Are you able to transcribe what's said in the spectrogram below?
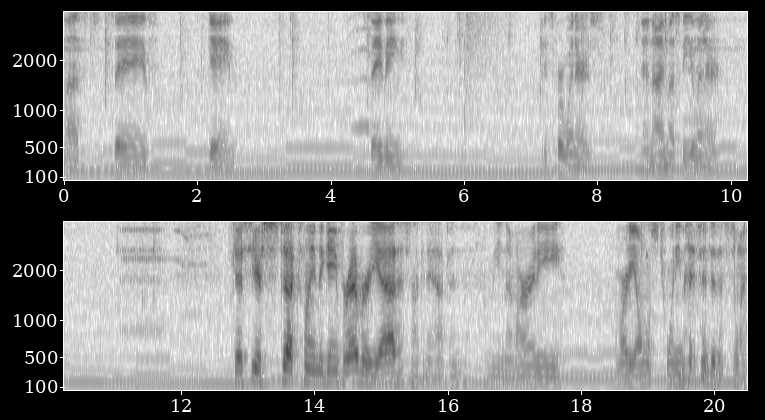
Must save game. Saving is for winners. And I must be a winner. Guess you're stuck playing the game forever. Yeah, that's not gonna happen. I mean, I'm already... I'm already almost 20 minutes into this one.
